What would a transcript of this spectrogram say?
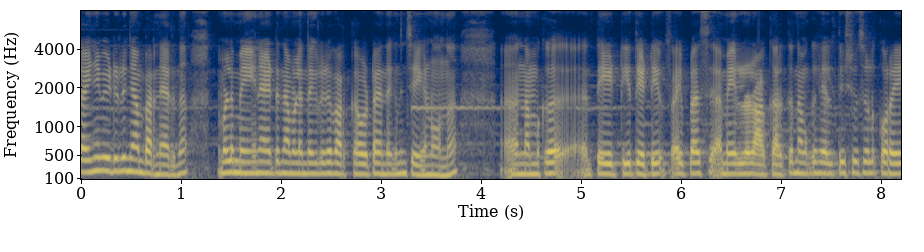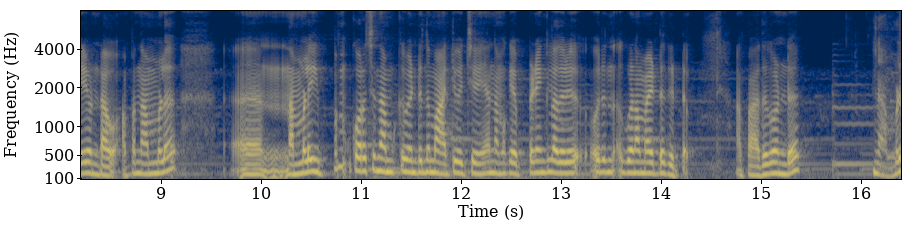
കഴിഞ്ഞ വീഡിയോയിൽ ഞാൻ പറഞ്ഞായിരുന്നു. നമ്മൾ മെയിനായിട്ട് നമ്മൾ എന്തെങ്കിലും ഒരു വർക്കൗട്ടോ എന്തെങ്കിലും ചെയ്യണമെന്ന്. നമുക്ക് തേർട്ടി തേർട്ടി ഫൈവ് പ്ലസ് മേലുള്ള ആൾക്കാർക്ക് നമുക്ക് ഹെൽത്ത് ഇഷ്യൂസുകൾ കുറേ ഉണ്ടാവും. അപ്പം നമ്മൾ നമ്മൾ ഇപ്പം കുറച്ച് നമുക്ക് വേണ്ടി ഒന്ന് മാറ്റി വെച്ച് കഴിഞ്ഞാൽ നമുക്ക് എപ്പോഴെങ്കിലും അതൊരു ഒരു ഗുണമായിട്ട് കിട്ടും. അപ്പോൾ അതുകൊണ്ട് നമ്മൾ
